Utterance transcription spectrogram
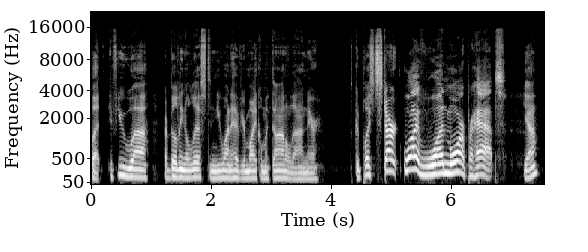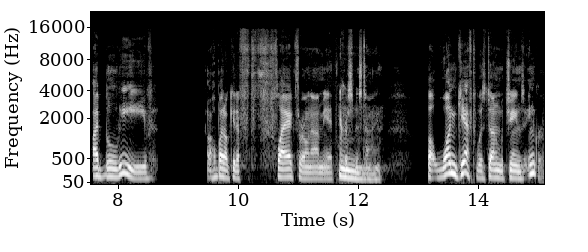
But if you uh, are building a list and you want to have your Michael McDonald on there, it's a good place to start. Well, I have one more, perhaps. Yeah? I believe. I hope I don't get a f- flag thrown on me at Christmas Hmm. time. But one gift was done with James Ingram.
